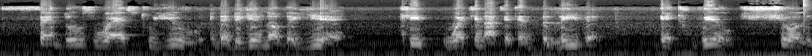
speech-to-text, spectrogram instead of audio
said those words to you in the beginning of the year, keep working at it and believe it. It will surely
